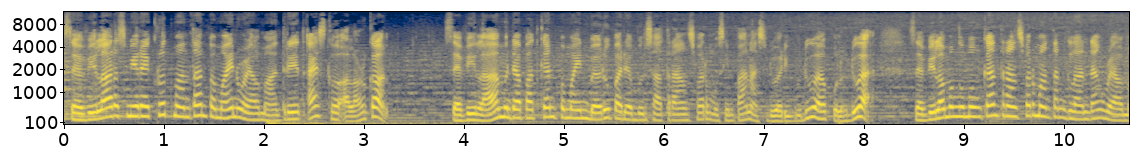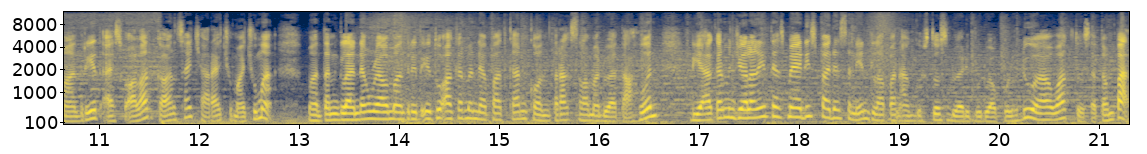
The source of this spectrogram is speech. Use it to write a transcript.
Sevilla resmi rekrut mantan pemain Real Madrid Isco Alarcon. Sevilla mendapatkan pemain baru pada bursa transfer musim panas 2022. Sevilla mengumumkan transfer mantan gelandang Real Madrid Isco Alarcon secara cuma-cuma. Mantan gelandang Real Madrid itu akan mendapatkan kontrak selama 2 tahun. Dia akan menjalani tes medis pada Senin 8 Agustus 2022 waktu setempat.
